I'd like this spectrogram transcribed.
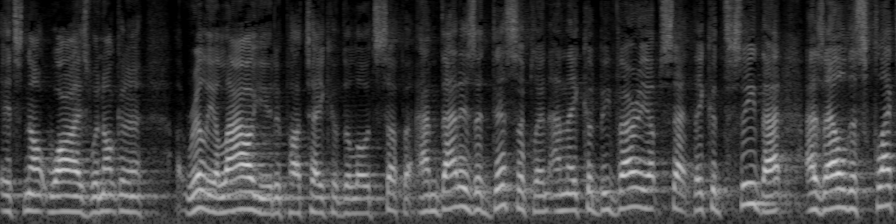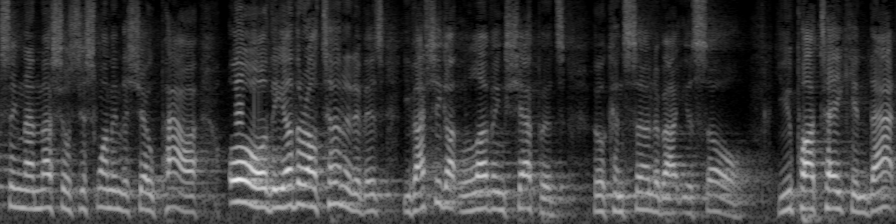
it's not wise. We're not going to really allow you to partake of the Lord's Supper. And that is a discipline, and they could be very upset. They could see that as elders flexing their muscles, just wanting to show power. Or the other alternative is you've actually got loving shepherds who are concerned about your soul you partake in that,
